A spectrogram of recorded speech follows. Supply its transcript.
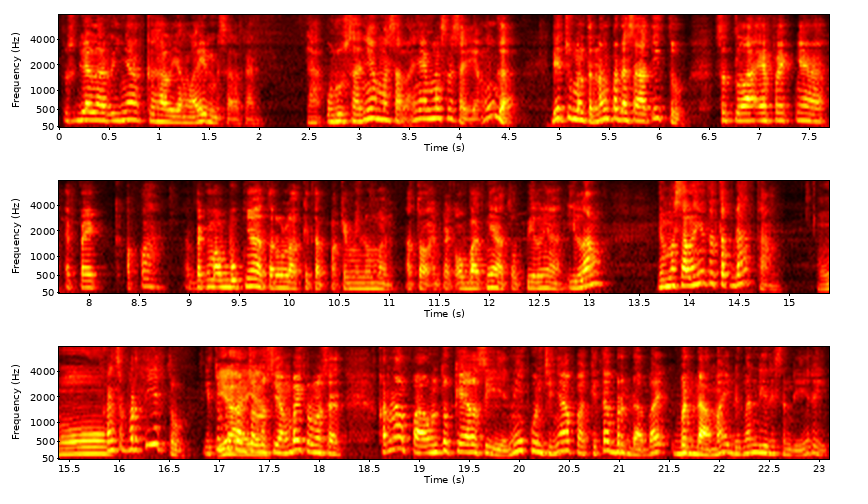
terus dia larinya ke hal yang lain misalkan. Ya urusannya masalahnya emang selesai? Ya enggak. Dia cuma tenang pada saat itu. Setelah efeknya efek apa efek mabuknya taruhlah kita pakai minuman atau efek obatnya atau pilnya hilang ya masalahnya tetap datang. Oh. Kan seperti itu. Itu Iya, bukan iya. solusi yang baik kalau menurut saya. Karena apa? Untuk KLC ini kuncinya apa? Kita berdamai berdamai dengan diri sendiri.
